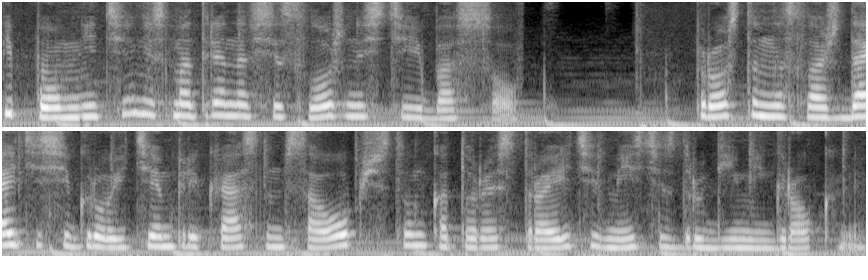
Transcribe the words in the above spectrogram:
И помните, несмотря на все сложности и басов, просто наслаждайтесь игрой и тем прекрасным сообществом, которое строите вместе с другими игроками.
